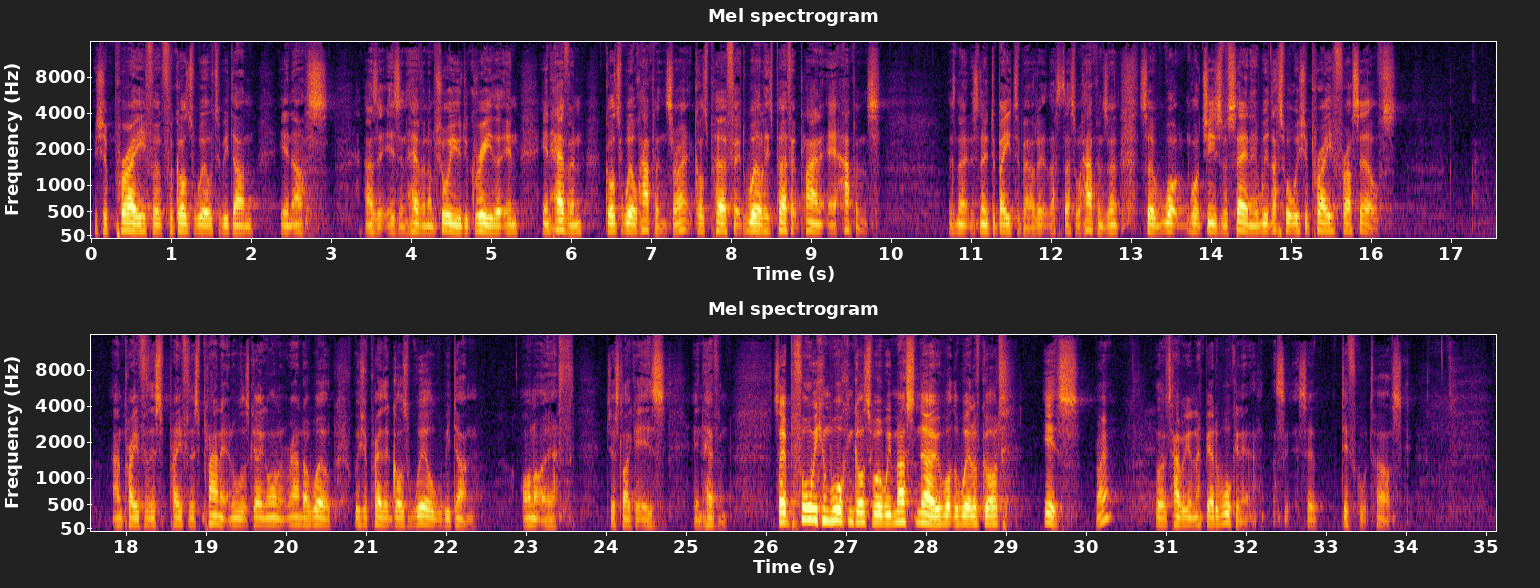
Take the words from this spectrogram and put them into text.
We should pray for, for God's will to be done in us as it is in heaven. I'm sure you'd agree that in, in heaven, God's will happens, right? God's perfect will, his perfect plan, it happens. There's no, there's no debate about it. That's, that's what happens. So, what, what Jesus was saying, that's what we should pray for ourselves. And pray for, this, pray for this planet and all that's going on around our world. We should pray that God's will will be done on earth, just like it is in heaven. So, before we can walk in God's will, we must know what the will of God is, right? That's how we're going to be able to walk in it. It's a, it's a difficult task.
